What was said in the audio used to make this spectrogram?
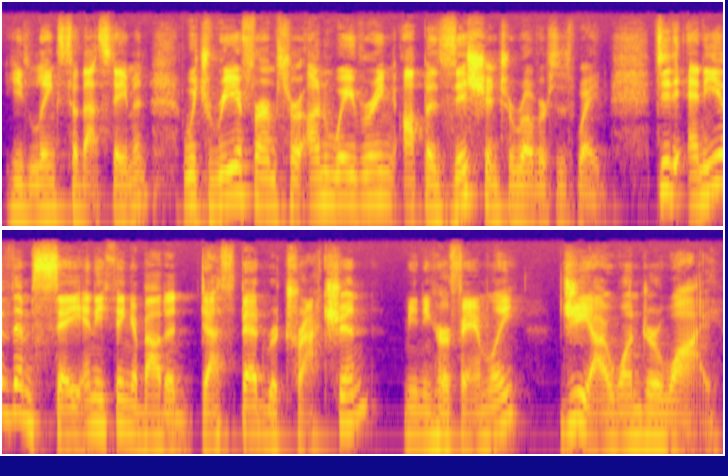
he links to that statement, which reaffirms her unwavering opposition to Roe versus Wade. Did any of them say anything about a deathbed retraction, meaning her family? Gee, I wonder why.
